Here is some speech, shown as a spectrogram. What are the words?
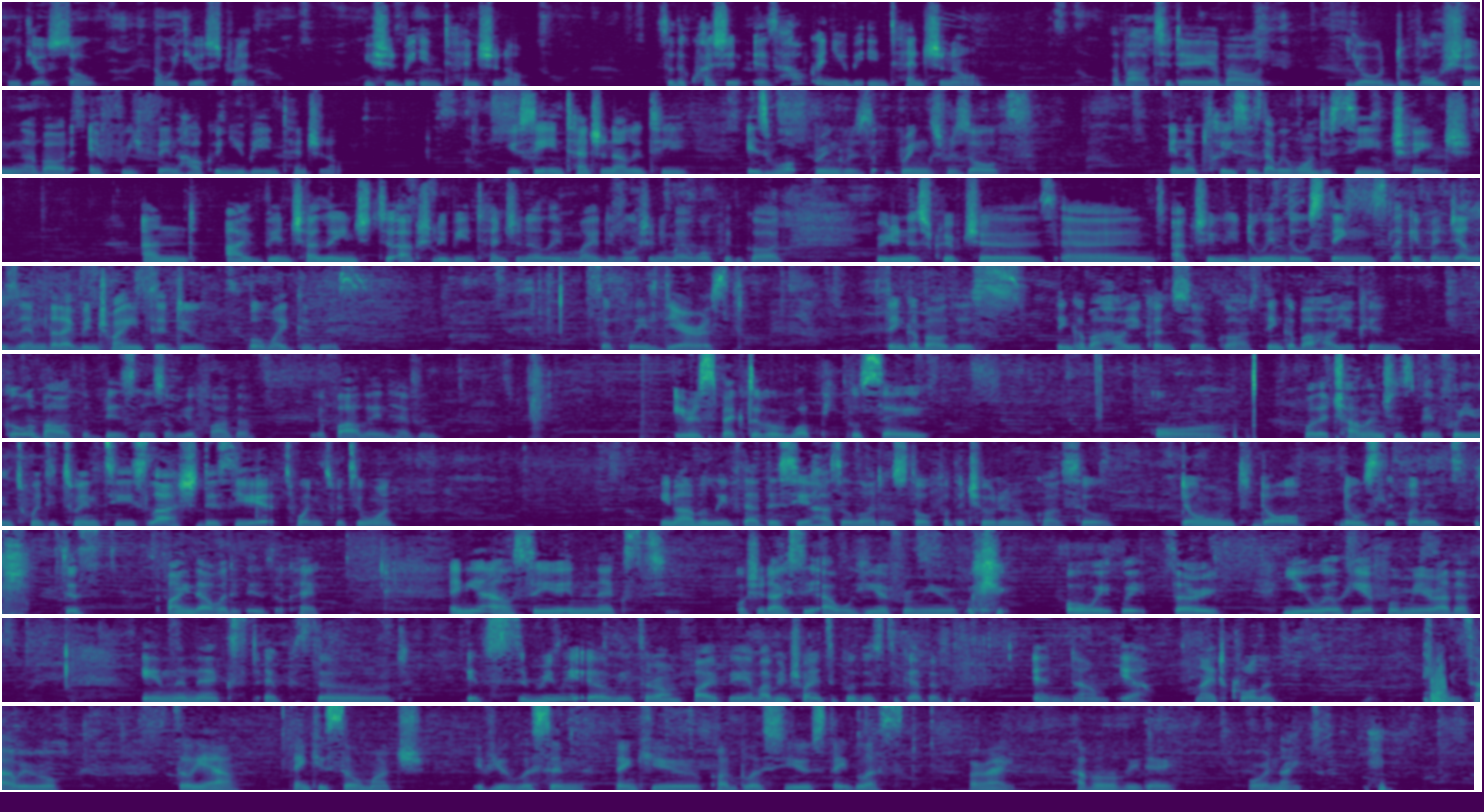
with your soul, and with your strength. You should be intentional. So the question is, how can you be intentional about today, about your devotion, about everything? How can you be intentional? You see, intentionality is what bring res- brings results in the places that we want to see change. And I've been challenged to actually be intentional in my devotion, in my work with God, reading the scriptures and actually doing those things like evangelism that I've been trying to do. Oh my goodness. So please, dearest, think about this. Think about how you can serve God. Think about how you can go about the business of your Father, your Father in heaven irrespective of what people say or what the challenge has been for you in 2020 slash this year 2021 you know i believe that this year has a lot in store for the children of god so don't dull don't sleep on it just find out what it is okay and yeah i'll see you in the next or should i say i will hear from you oh wait wait sorry you will hear from me rather in the next episode. It's really early, it's around 5 a.m. I've been trying to put this together, and um, yeah, night crawling. it's how we roll. So, yeah, thank you so much. If you've listened, thank you. God bless you. Stay blessed. All right. Have a lovely day or night.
